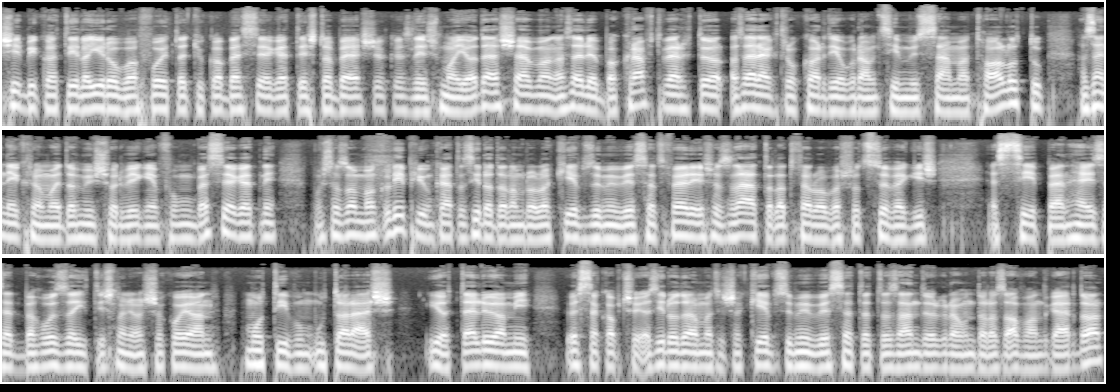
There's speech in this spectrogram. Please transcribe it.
Sirbik Attila íróval folytatjuk a beszélgetést a belső közlés mai adásában. Az előbb a Kraftwerktől az Elektrokardiogram című számot hallottuk, a zenékről majd a műsor végén fogunk beszélgetni. Most azonban lépjünk át az irodalomról a képzőművészet felé, és az általad felolvasott szöveg is ezt szépen helyzetbe hozza. Itt is nagyon sok olyan motivum, utalás jött elő, ami összekapcsolja az irodalmat és a képzőművészetet az undergrounddal, az avantgárdal.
